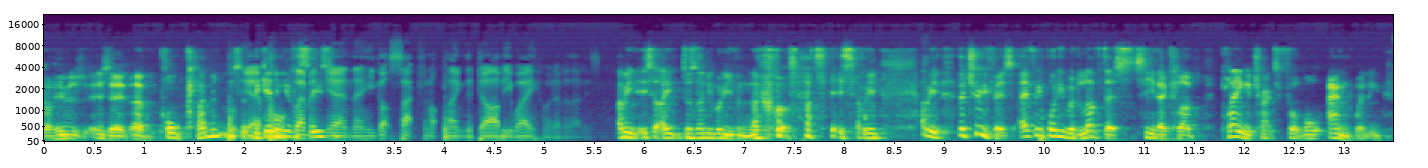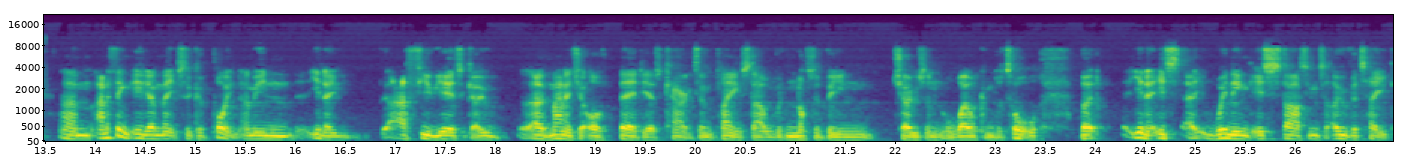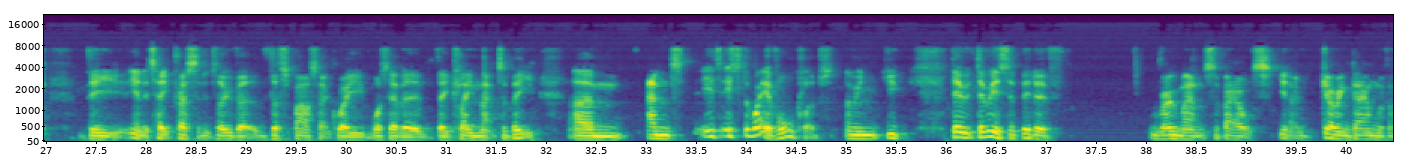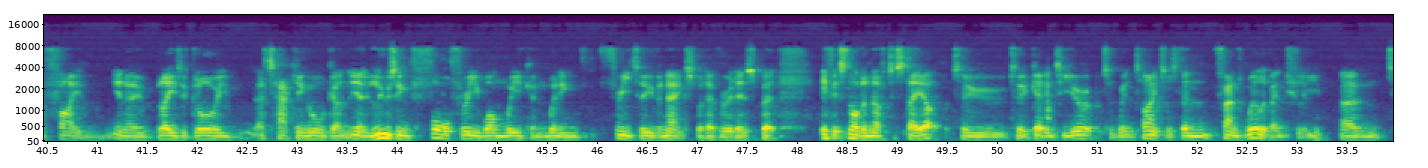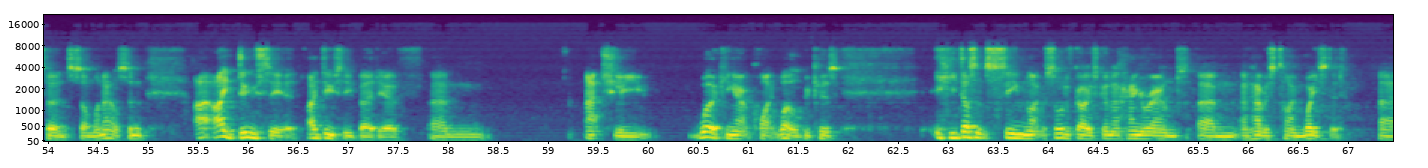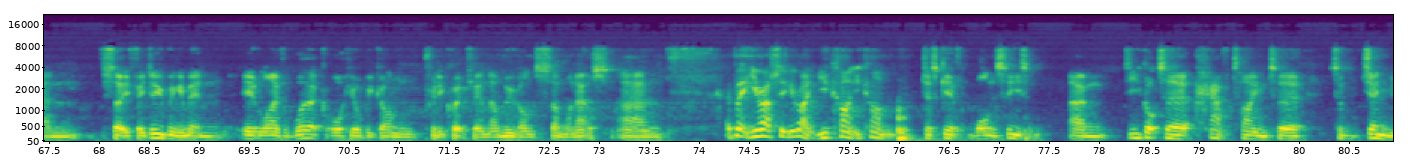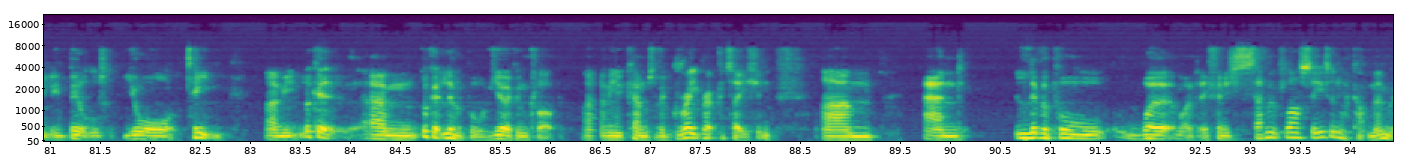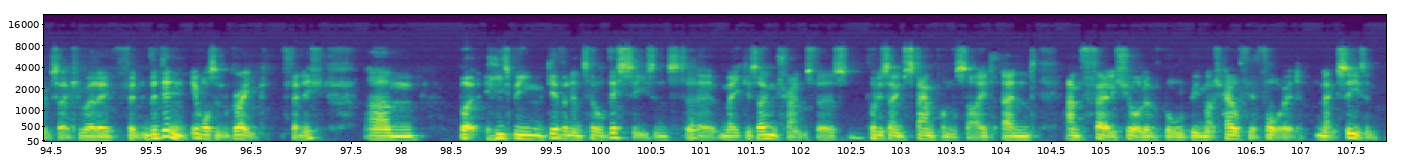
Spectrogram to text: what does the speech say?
God, who was is it? Um, Paul Clement was yeah, at the beginning Paul of Clement, the season. Yeah, and then he got sacked for not playing the Derby way, whatever that is. I mean, does anybody even know what that is? I mean, I mean, the truth is, everybody would love to see their club playing attractive football and winning. Um, and I think Ilya makes a good point. I mean, you know, a few years ago, a manager of Berdiev's character and playing style would not have been chosen or welcomed at all. But you know, it's uh, winning is starting to overtake the you know take precedence over the Spartak way, whatever they claim that to be. Um, and it's it's the way of all clubs. I mean, you there there is a bit of romance about you know going down with a fight, you know, Blaze of Glory attacking all gun, you know, losing four three one week and winning three two the next, whatever it is. But if it's not enough to stay up to to get into Europe to win titles, then fans will eventually um, turn to someone else. And I, I, do see it. I do see Berdiev um, actually working out quite well because he doesn't seem like the sort of guy who's going to hang around um, and have his time wasted. Um, so if they do bring him in, it'll either work or he'll be gone pretty quickly, and they'll move on to someone else. Um, but you're absolutely right. You can't you can't just give one season. Um, you've got to have time to to genuinely build your team. I mean, look at um, look at Liverpool, Jurgen Klopp. I mean, he comes with a great reputation, um, and Liverpool were did they finish seventh last season? I can't remember exactly where they fin- they didn't. It wasn't a great finish, um, but he's been given until this season to make his own transfers, put his own stamp on the side, and I'm fairly sure Liverpool will be much healthier for it next season.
